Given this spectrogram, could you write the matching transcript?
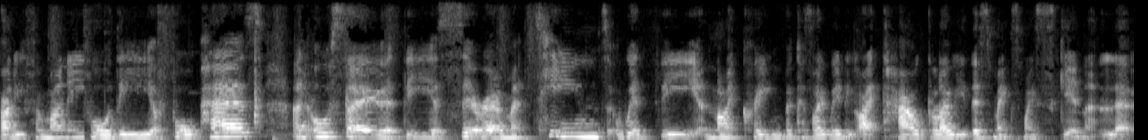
value for money for the four pairs and also the serum teamed with the night cream because I really like how glowy this makes my skin look.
